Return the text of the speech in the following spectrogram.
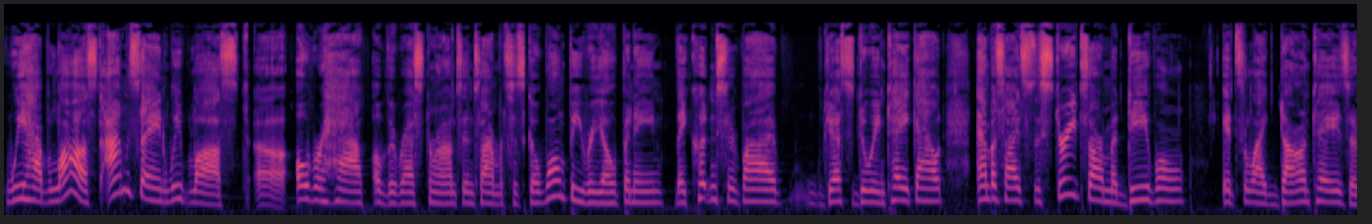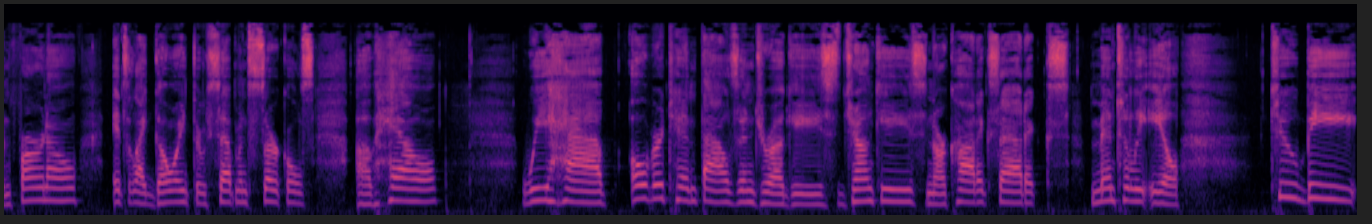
we have lost, I'm saying we've lost uh, over half of the restaurants in San Francisco won't be reopening. They couldn't survive just doing takeout. And besides, the streets are medieval. It's like Dante's Inferno. It's like going through seven circles of hell. We have over 10,000 druggies, junkies, narcotics addicts, mentally ill. To be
